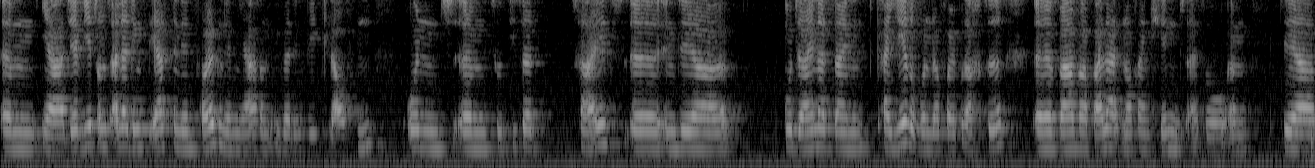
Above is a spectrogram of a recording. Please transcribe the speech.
Ähm, ja, der wird uns allerdings erst in den folgenden Jahren über den Weg laufen. Und ähm, zu dieser Zeit, äh, in der Odeinat seine Karrierewunder vollbrachte, äh, war Babalat noch ein Kind. Also ähm, der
